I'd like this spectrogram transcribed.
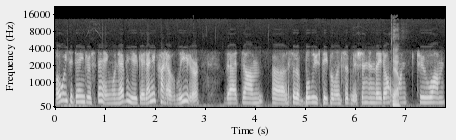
always a dangerous thing whenever you get any kind of leader that um, uh, sort of bullies people in submission and they don't Yeah. want to, um,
